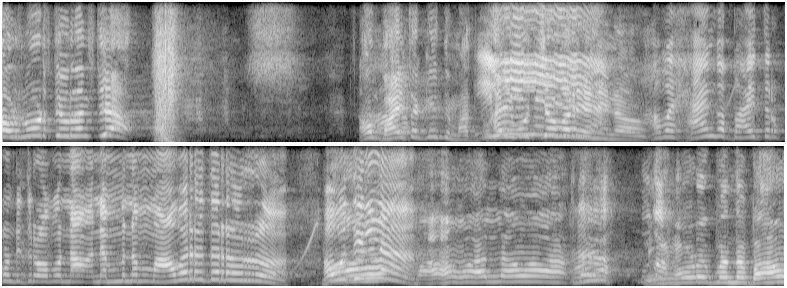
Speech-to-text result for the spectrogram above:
ಅವ್ರು ನೋಡ್ತಿವ್ರಂತ್ಯ. ಅವ್ ಬಾಯ್ ತಕ್ಕಿದ್ದಿ ಮತ್ತೆ ಬಾಯಿ ಮುಚ್ಚ ಮರ್ಯ ನೀನು. ಅವ ಹೆಂಗ ಬಾಯಿ ತರ್ಕೊಂಡಿದ್ರು ಅವ ನಾ- ನಮ್ಮ ನಮ್ಮ ಮಾವರದಾರ ಅವ್ರು ಹೌದಿಲ್ಲ? ಮಾವ ಅಲ್ಲವ. ನೀ ನೋಡಕ್ ಬಂದ ಬಾವ.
